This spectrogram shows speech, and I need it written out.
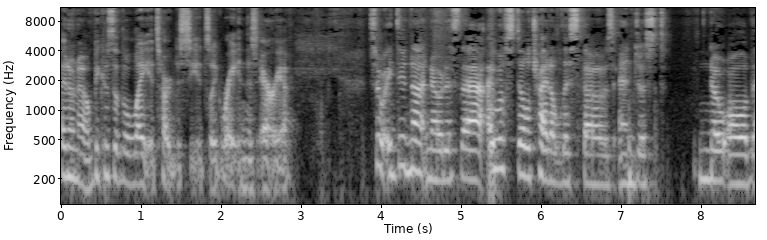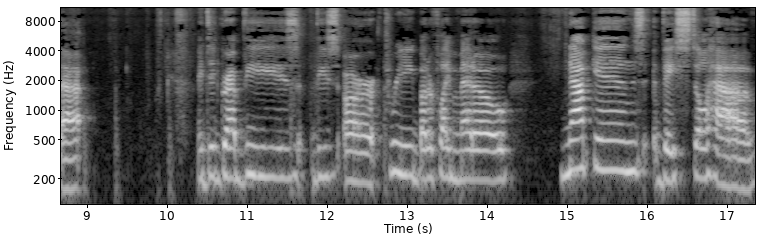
I don't know, because of the light, it's hard to see. It's like right in this area. So I did not notice that. I will still try to list those and just know all of that. I did grab these. These are three Butterfly Meadow napkins. They still have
